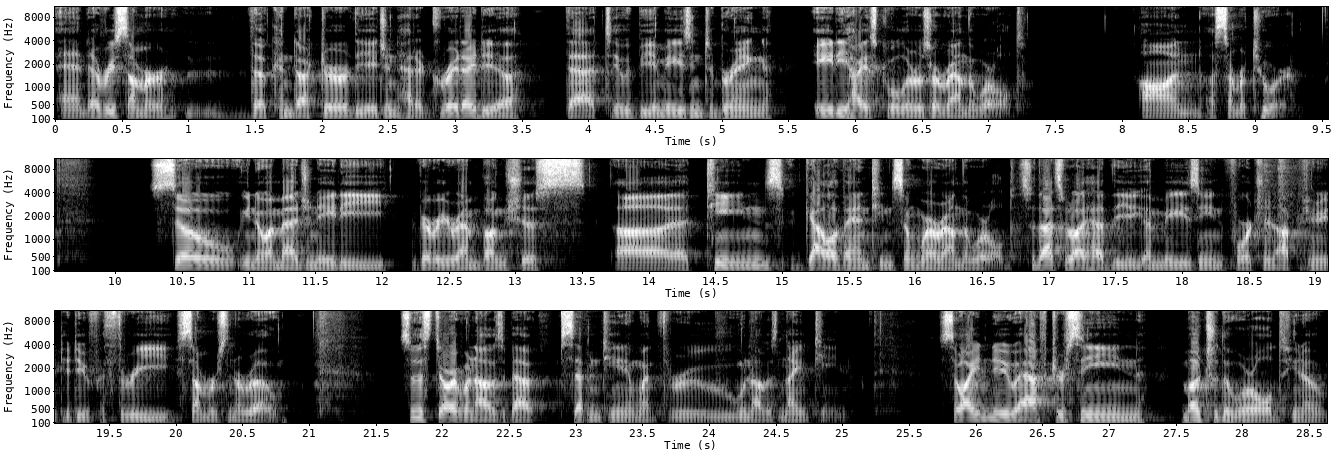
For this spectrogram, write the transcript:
And every summer, the conductor, the agent, had a great idea that it would be amazing to bring 80 high schoolers around the world on a summer tour. So, you know, imagine 80 very rambunctious uh, teens gallivanting somewhere around the world. So that's what I had the amazing, fortunate opportunity to do for three summers in a row. So this started when I was about 17 and went through when I was 19. So I knew after seeing much of the world, you know,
